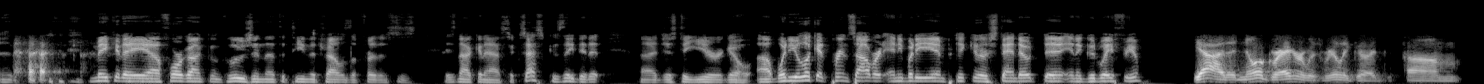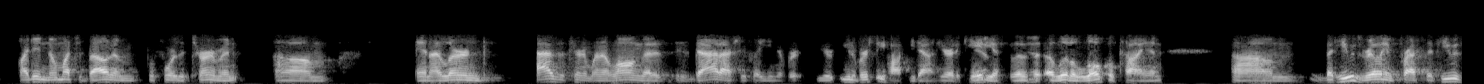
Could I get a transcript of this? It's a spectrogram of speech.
uh, make it a uh, foregone conclusion that the team that travels the furthest is, is not going to have success because they did it uh, just a year ago. Uh, when you look at Prince Albert, anybody in particular stand out in a good way for you? Yeah, the Noah Gregor was really good. Um, I didn't know much about him before the tournament. Um, and I learned as the tournament went along that his, his dad actually played univer- university hockey down here at Acadia, yep. so there was yep. a, a little local tie-in. Um, but he was really impressive. He was,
